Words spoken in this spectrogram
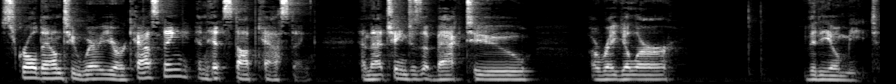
scroll down to where you're casting and hit stop casting. And that changes it back to a regular video meet.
